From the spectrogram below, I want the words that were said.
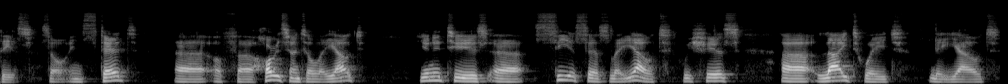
this. So instead, uh, of a horizontal layout, you need to use a CSS layout, which is a lightweight layout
